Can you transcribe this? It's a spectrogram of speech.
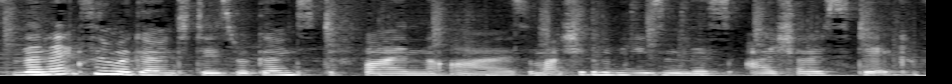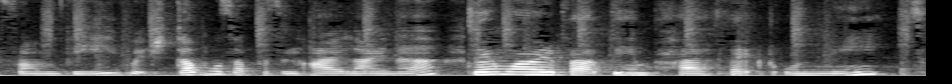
So the next thing we're going to do is we're going to define the eyes. I'm actually gonna be using this eyeshadow stick from V, which doubles up as an eyeliner. Don't worry about being perfect or neat.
